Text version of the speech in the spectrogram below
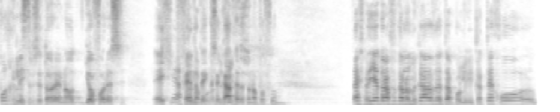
πώς γλίστρησε τώρα ενώ δύο φορές Ε, αυτό θα φαίνεται πούνε, ότι ξεκάθαρα γλίστρησε. τον αποθούν. Εντάξει, παιδιά, τώρα αυτά τα νομικά δεν τα πολύ κατέχω.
